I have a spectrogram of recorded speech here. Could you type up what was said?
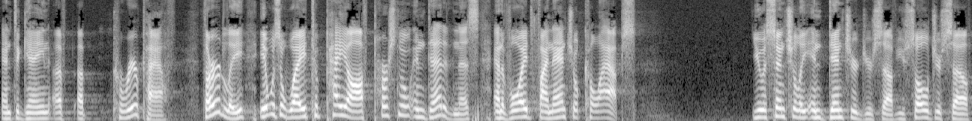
and to gain a, a career path. Thirdly, it was a way to pay off personal indebtedness and avoid financial collapse you essentially indentured yourself. You sold yourself,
